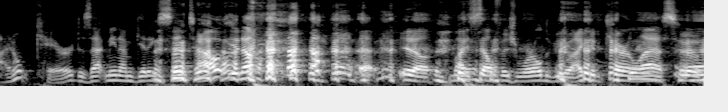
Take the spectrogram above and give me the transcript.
"I don't care. Does that mean I'm getting sent out?" You know, you know, my selfish worldview. I could care less who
